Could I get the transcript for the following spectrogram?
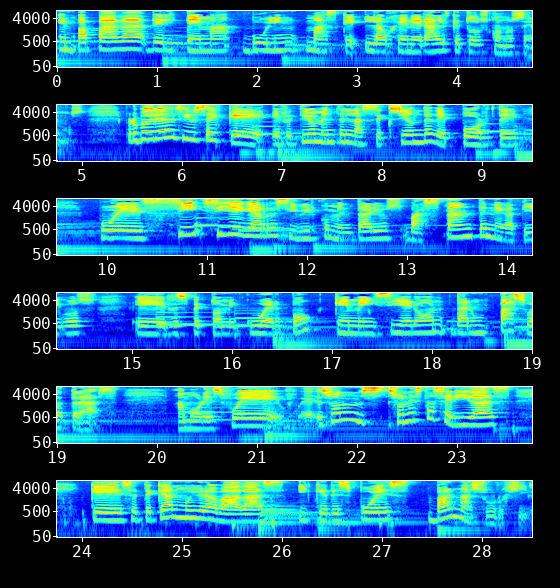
empapada del tema bullying más que lo general que todos conocemos. Pero podría decirse que efectivamente en la sección de deporte pues sí, sí llegué a recibir comentarios bastante negativos eh, respecto a mi cuerpo que me hicieron dar un paso atrás. Amores, fue, son, son estas heridas que se te quedan muy grabadas y que después van a surgir,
